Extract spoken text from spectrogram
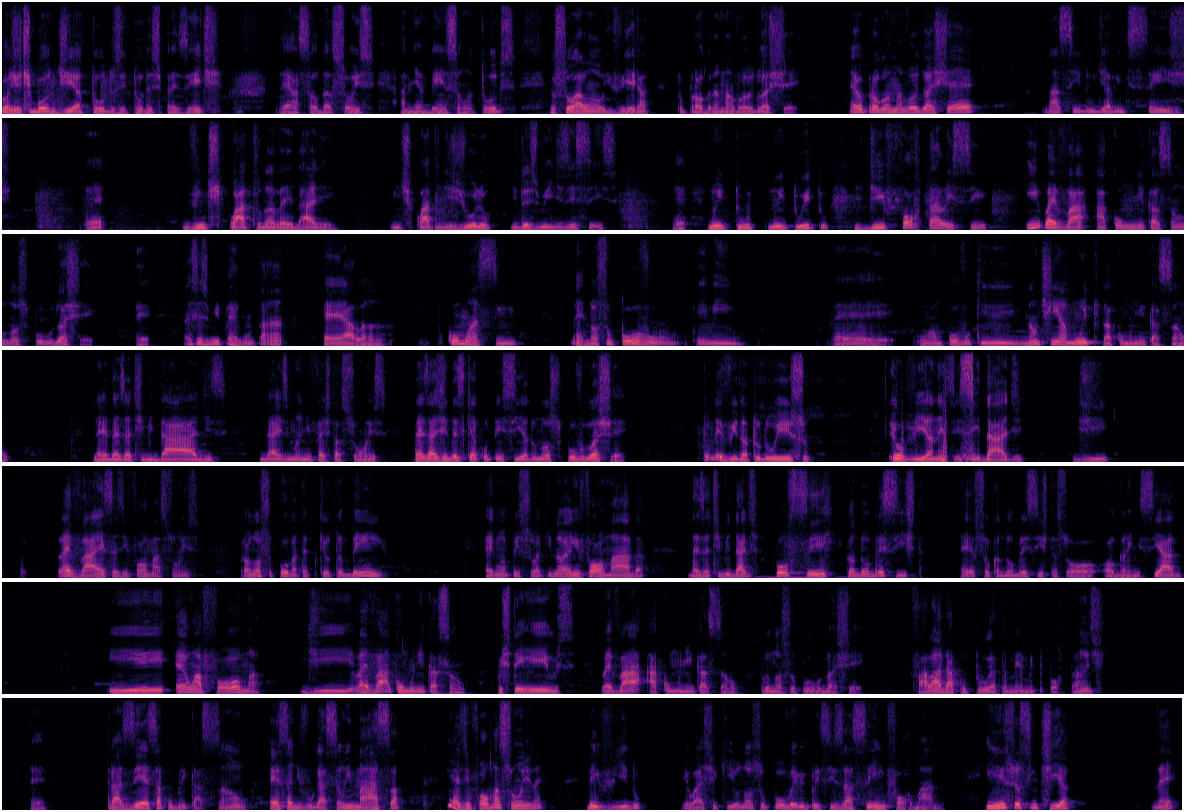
Bom, gente, bom dia a todos e todas presentes. É, as saudações, a minha bênção a todos. Eu sou Alan Oliveira, do programa Voz do Axé. É o programa Voz do Axé, nascido dia 26, é, 24 na verdade, 24 de julho de 2016. É, no, intuito, no intuito de fortalecer e levar a comunicação do nosso povo do axé. É. Aí vocês me perguntam, é, Alan, como assim? É, nosso povo, ele é um povo que não tinha muito da comunicação, né, das atividades, das manifestações, das agendas que acontecia do nosso povo do axé. Então, devido a tudo isso, eu vi a necessidade de levar essas informações para o nosso povo, até porque eu também era uma pessoa que não era informada das atividades por ser candombrecista. Né? Eu sou candombrecista, sou órgão iniciado. E é uma forma de levar a comunicação para os terreiros, levar a comunicação para o nosso povo do axé. Falar da cultura também é muito importante. Né? Trazer essa publicação, essa divulgação em massa e as informações, né? Devido, eu acho que o nosso povo ele precisa ser informado. E isso eu sentia, né?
